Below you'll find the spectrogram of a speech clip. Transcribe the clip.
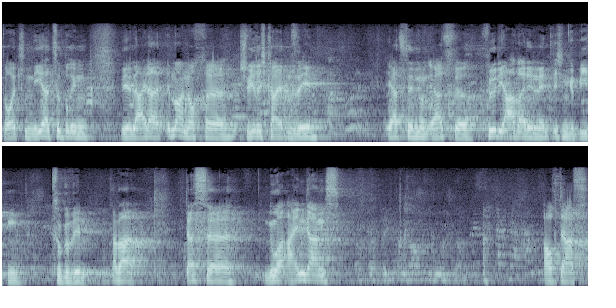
Deutschen näher zu bringen, wir leider immer noch äh, Schwierigkeiten sehen, Ärztinnen und Ärzte für die Arbeit in ländlichen Gebieten zu gewinnen. Aber das äh, nur eingangs. Auch das.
